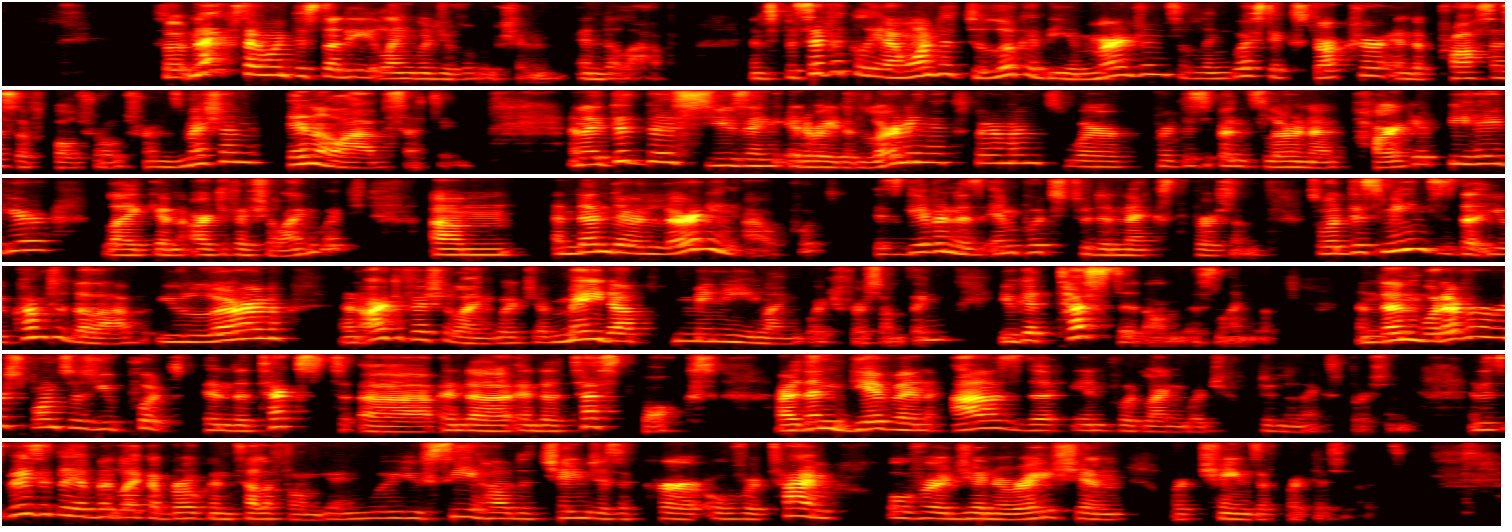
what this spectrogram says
so next I want to study language evolution in the lab. And specifically, I wanted to look at the emergence of linguistic structure and the process of cultural transmission in a lab setting. And I did this using iterated learning experiments where participants learn a target behavior, like an artificial language, um, and then their learning output is given as input to the next person. So what this means is that you come to the lab, you learn an artificial language, a made up mini language for something, you get tested on this language. And then whatever responses you put in the text, uh, in, the, in the test box are then given as the input language to the next person. And it's basically a bit like a broken telephone game where you see how the changes occur over time, over a generation or chains of participants.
